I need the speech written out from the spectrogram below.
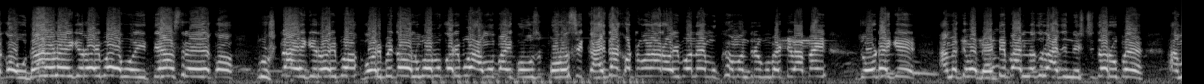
ଏକ ଉଦାହରଣ ହେଇକି ରହିବ ଏବଂ ଇତିହାସରେ ଏକ ପୃଷ୍ଠା ହେଇକି ରହିବ ଗର୍ବିତ ଅନୁଭବ କରିବୁ ଆମ ପାଇଁ କୌଣସି କାयदा କଟକଣା ରହିବ ନାହିଁ ମୁଖ୍ୟମନ୍ତ୍ରୀଙ୍କୁ ଭେଟିବା ପାଇଁ ଯେଉଁଟାକି ଆମେ କେବେ ଭେଟି ପାରିନଥିଲୁ ଆଜି ନିଶ୍ଚିତ ରୂପେ ଆମ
